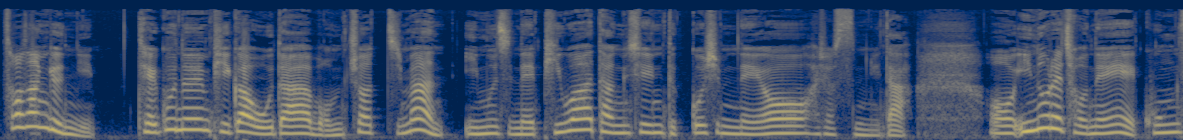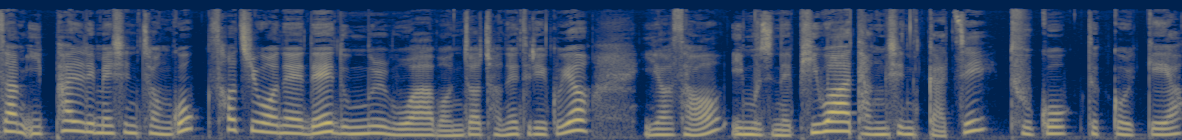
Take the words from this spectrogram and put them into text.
서상규님. 대구는 비가 오다 멈추었지만 이무진의 비와 당신 듣고 싶네요 하셨습니다. 어, 이 노래 전에 0328님의 신청곡 서지원의 내 눈물 모아 먼저 전해드리고요. 이어서 이무진의 비와 당신까지 두 곡 듣고 올게요.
